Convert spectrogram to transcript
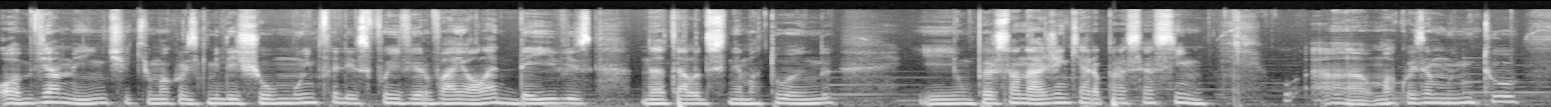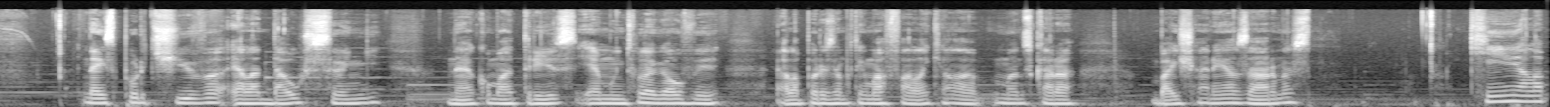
Obviamente que uma coisa que me deixou muito feliz foi ver Viola Davis na tela do cinema atuando e um personagem que era para ser assim, uma coisa muito na esportiva, ela dá o sangue, né, como atriz, e é muito legal ver. Ela, por exemplo, tem uma fala que ela manda os caras baixarem as armas, que ela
